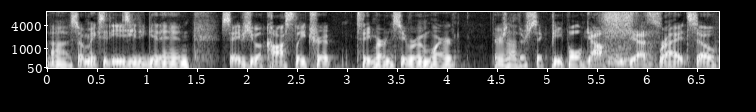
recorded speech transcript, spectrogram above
uh, so it makes it easy to get in. Saves you a costly trip to the emergency room where there's other sick people. Yeah. Yes. Right. So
